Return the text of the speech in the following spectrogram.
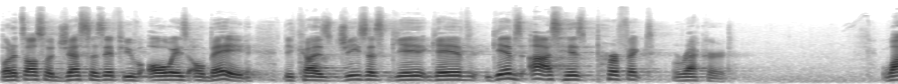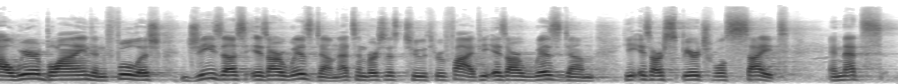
but it's also just as if you've always obeyed because Jesus gave, gave, gives us his perfect record. While we're blind and foolish, Jesus is our wisdom. That's in verses 2 through 5. He is our wisdom, He is our spiritual sight. And that's,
